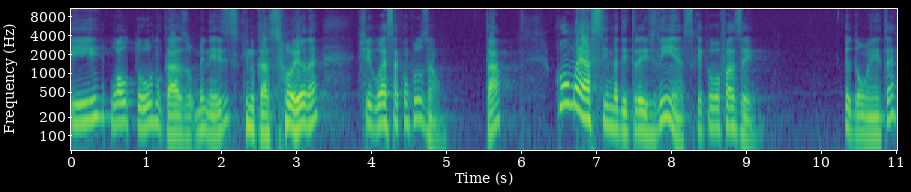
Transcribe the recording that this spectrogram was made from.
e o autor, no caso Menezes, que no caso sou eu, né, chegou a essa conclusão. Tá? Como é acima de três linhas, o que, é que eu vou fazer? Eu dou um Enter.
